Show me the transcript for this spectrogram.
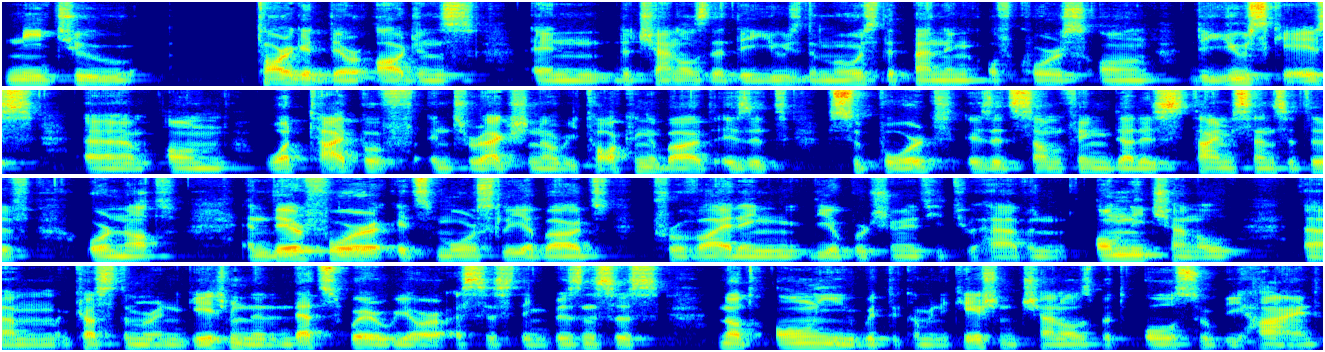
need to target their audience in the channels that they use the most, depending, of course, on the use case, um, on what type of interaction are we talking about? Is it support? Is it something that is time sensitive or not? And therefore, it's mostly about providing the opportunity to have an omni-channel um, customer engagement, and that's where we are assisting businesses not only with the communication channels but also behind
